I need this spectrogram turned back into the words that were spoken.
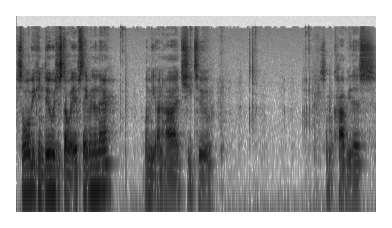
So what we can do is just throw an if statement in there. Let me unhide sheet 2. So I'm to copy this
